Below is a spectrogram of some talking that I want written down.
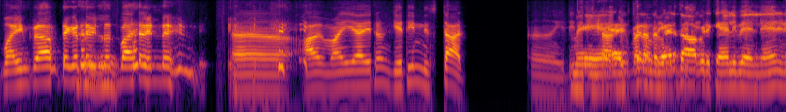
මයින් ක්‍රාෆ් එකට විල්ලත් බයවෙන්න එන්නේ මයි අයිටන් ගෙටින් ස්ටාට් මේ අපට කෑලි බැල් නෑන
